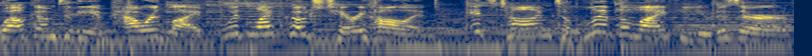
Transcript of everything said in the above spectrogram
Welcome to the Empowered Life with life coach Terry Holland. It's time to live the life you deserve.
